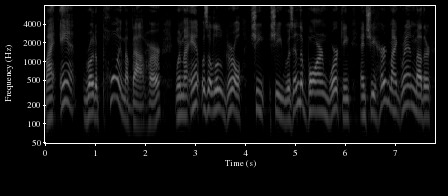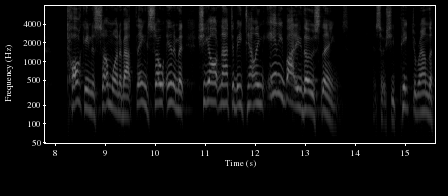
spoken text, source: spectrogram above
my aunt wrote a poem about her. When my aunt was a little girl, she, she was in the barn working and she heard my grandmother talking to someone about things so intimate, she ought not to be telling anybody those things. And so she peeked around the,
